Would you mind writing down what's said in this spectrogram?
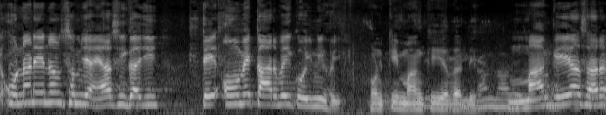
ਉਹਨਾਂ ਨੇ ਇਹਨਾਂ ਨੂੰ ਸਮਝਾਇਆ ਸੀਗਾ ਜੀ ਤੇ ਉਵੇਂ ਕਾਰਵਾਈ ਕੋਈ ਨਹੀਂ ਹੋਈ। ਹੁਣ ਕੀ ਮੰਗ ਕੀ ਹੈ ਤੁਹਾਡੀ? ਮੰਗ ਇਹ ਆ ਸਰ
